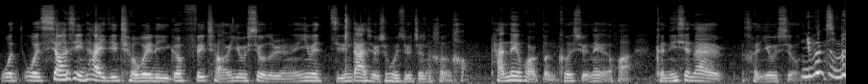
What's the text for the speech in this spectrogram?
我我相信他已经成为了一个非常优秀的人了，因为吉林大学社会学真的很好。他那会儿本科学那个的话，肯定现在很优秀。你们怎么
